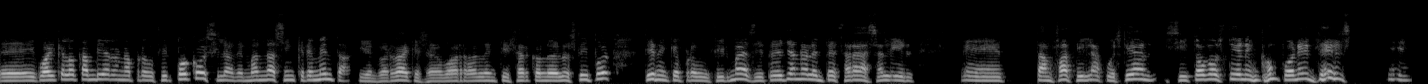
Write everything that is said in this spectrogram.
Eh, igual que lo cambiaron a producir poco, si la demanda se incrementa, y es verdad que se va a ralentizar con lo de los tipos, tienen que producir más. Y entonces ya no le empezará a salir eh, tan fácil la cuestión. Si todos tienen componentes, eh,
